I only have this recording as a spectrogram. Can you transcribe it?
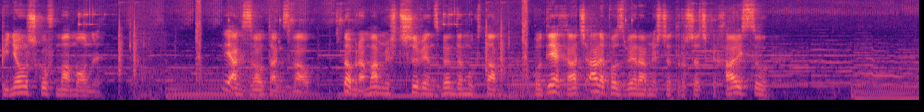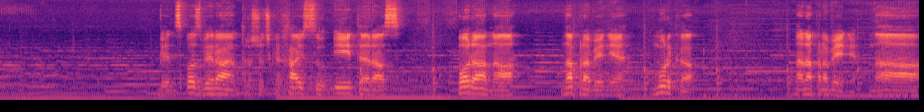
pieniążków, mamony. Jak zwał, tak zwał. Dobra, mam już trzy, więc będę mógł tam podjechać, ale pozbieram jeszcze troszeczkę hajsu. Więc pozbierałem troszeczkę hajsu i teraz pora na naprawienie murka. Na naprawienie, na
